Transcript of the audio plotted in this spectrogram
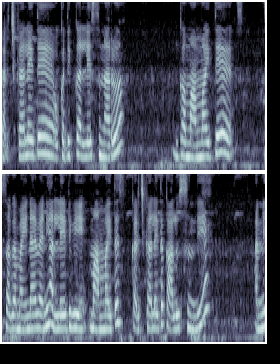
కరిచికాయలు అయితే ఒక దిక్కు అల్లేస్తున్నారు. ఇంకా మా అమ్మ అయితే సగం అయినవి అని అల్లేటివి. మా అమ్మ అయితే కరిచికాయలు అయితే కాలుస్తుంది. అన్ని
